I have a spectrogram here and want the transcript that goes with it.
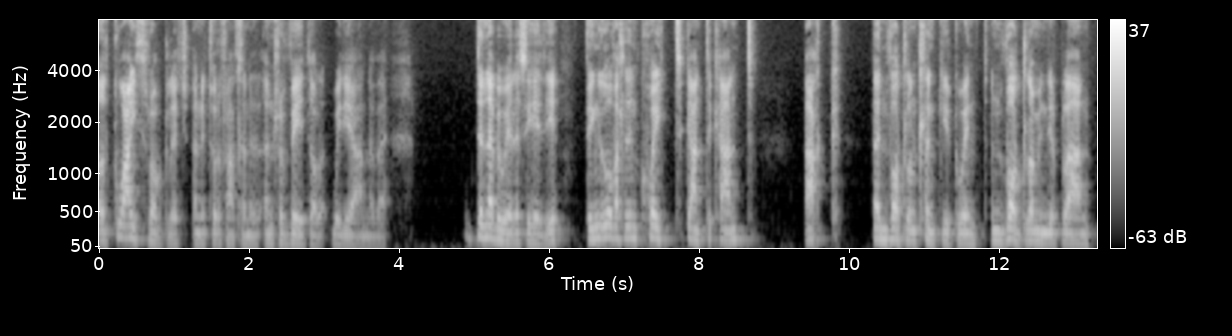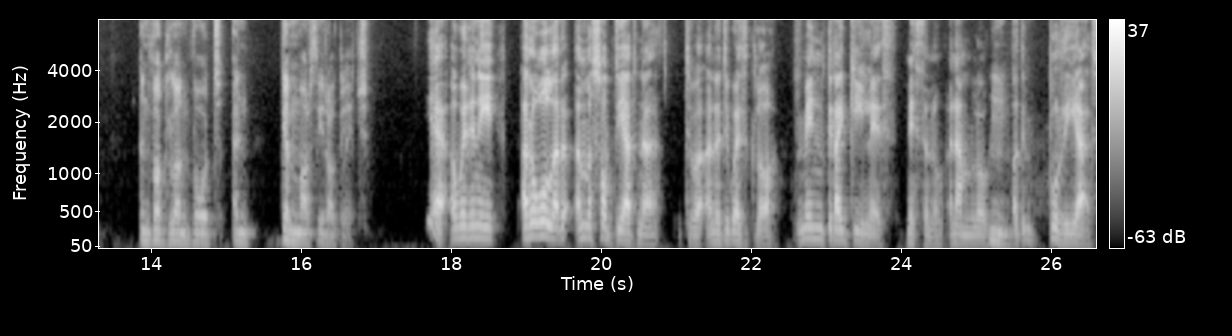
oedd gwaith Roglic yn y Tŵr y Ffrans Llynedd yn rhyfeddol wedi anna fe. Dyna be weles i heddi. Fi'n gwybod falle ddim cweit gant y cant ac yn fodlon llyncu'r gwynt, yn fodlon mynd i'r blaen, yn fodlon fod yn gymorth i Roglic. Ie, yeah, a wedyn ni, ar ôl yr ymysodiad yna, yn y diweddglo, mynd gyda'i gilydd wnaethon nhw yn amlwg. Mm. Oedd dim bwriad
